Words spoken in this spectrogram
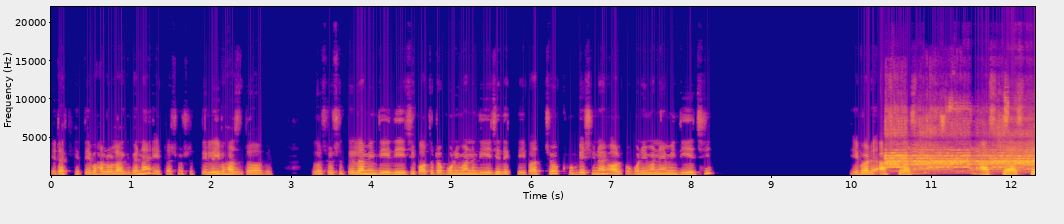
এটা খেতে ভালো লাগবে না। এটা সর্ষের তেলেই ভাজতে হবে। তো সর্ষের তেল আমি দিয়ে দিয়েছি, কতটা পরিমাণে দিয়েছি দেখতেই পাচ্ছ, খুব বেশি নয়, অল্প পরিমাণে আমি দিয়েছি। এবারে আস্তে আস্তে আস্তে আস্তে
